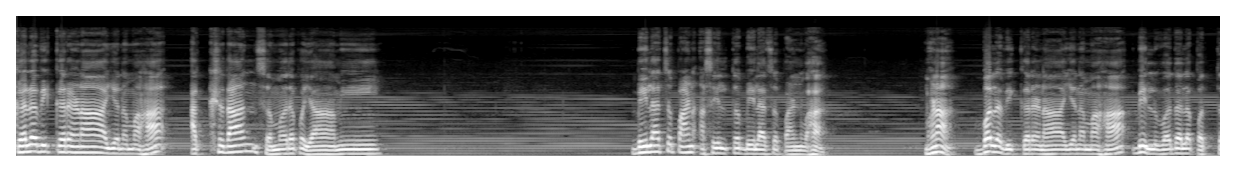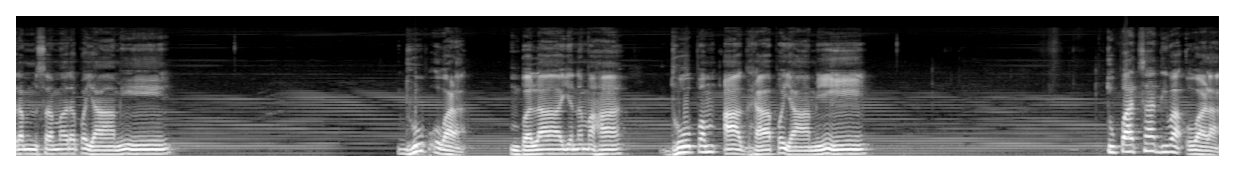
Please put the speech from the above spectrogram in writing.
कलविकरणाय नमः. अक्षदान समर्पयामी. बेलाचं पान असेल तर बेलाचं पान व्हा. म्हणा बलविकरणाय नमः बिल्वदलपत्रं समर्पयामी. धूप ओवाळा बलाय नमहा धूपम आघ्रापयामी. तुपाचा दिवा ओवाळा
